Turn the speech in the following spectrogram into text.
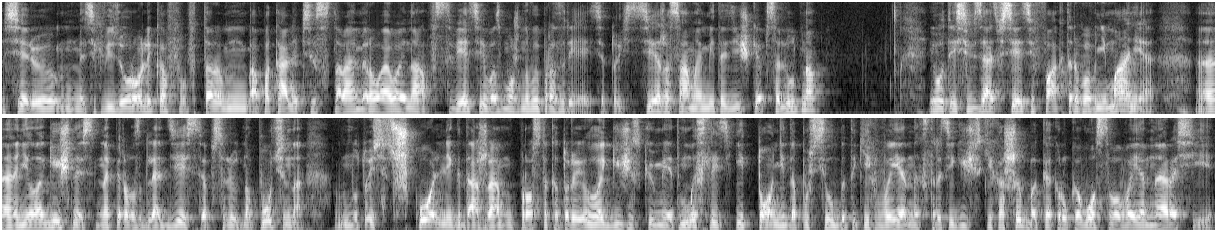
серию этих видеороликов «Апокалипсис. Вторая мировая война в свете», возможно, вы прозреете. То есть те же самые методички абсолютно. И вот если взять все эти факторы во внимание, э, нелогичность, на первый взгляд, действия абсолютно Путина, ну то есть школьник даже, просто который логически умеет мыслить, и то не допустил бы таких военных стратегических ошибок, как руководство военной России.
